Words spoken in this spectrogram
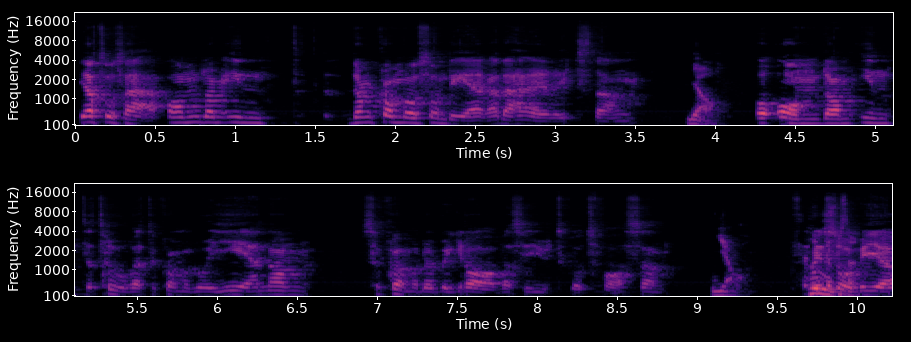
jag tror så här, om de inte, de kommer att sondera det här i riksdagen. Ja, Och om de inte tror att det kommer gå igenom så kommer det att begravas i utskottsfasen. ja. Det, är så 100%. vi gör,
